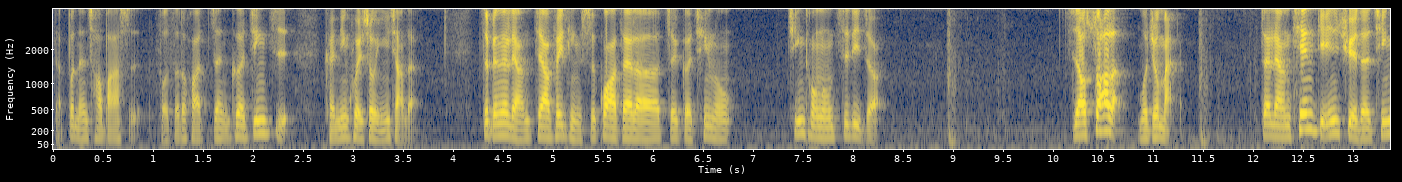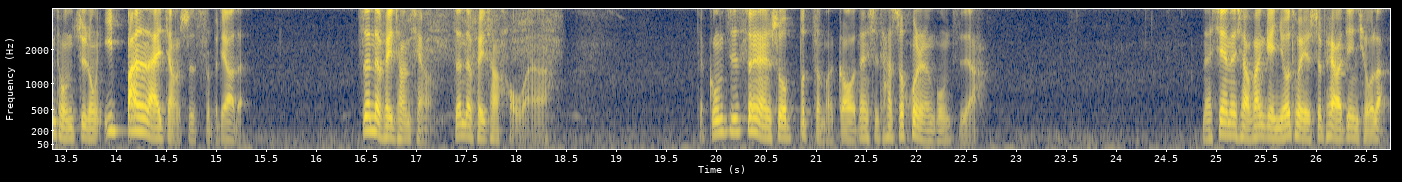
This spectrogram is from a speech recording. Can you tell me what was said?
那不能超八十，否则的话整个经济肯定会受影响的。这边的两架飞艇是挂在了这个青龙、青铜龙基地这，只要刷了我就买。这两千点血的青铜巨龙一般来讲是死不掉的，真的非常强，真的非常好玩啊！攻击虽然说不怎么高，但是它是混人攻击啊。那现在小凡给牛头也是配好电球了，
